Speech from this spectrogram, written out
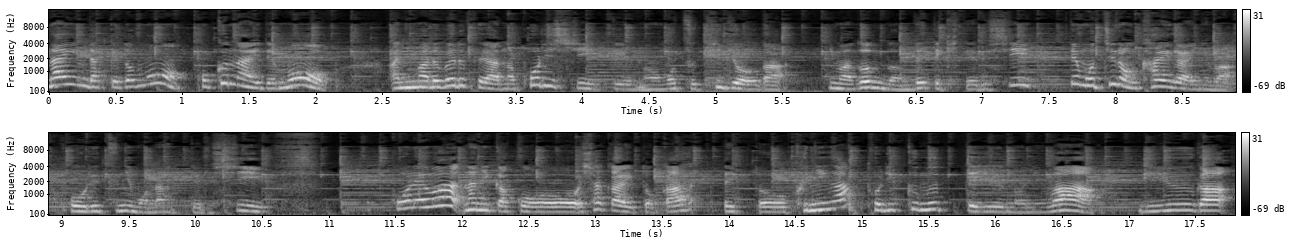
ないんだけども、国内でもアニマルウェルフェアのポリシーっていうのを持つ企業が今どんどん出てきてるし、で、もちろん海外には法律にもなってるし、これは何かこう、社会とか、えっと、国が取り組むっていうのには理由が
